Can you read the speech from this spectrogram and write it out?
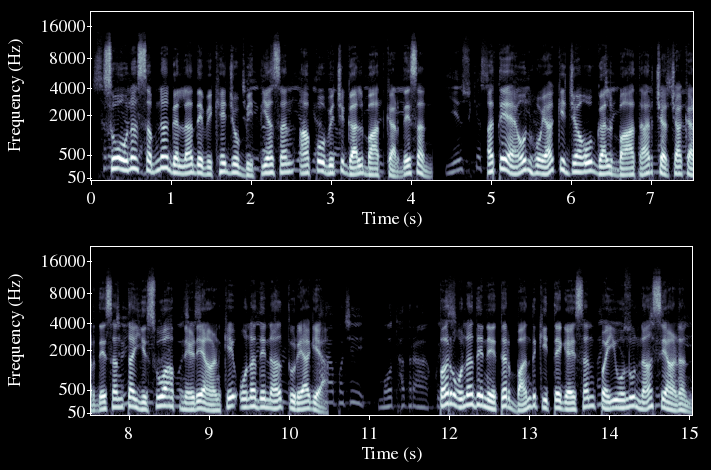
ਸੋ ਉਹਨਾਂ ਸਭਨਾ ਗੱਲਾਂ ਦੇ ਵਿਖੇ ਜੋ ਬੀਤੀਆਂ ਸਨ ਆਪੋ ਵਿੱਚ ਗੱਲਬਾਤ ਕਰਦੇ ਸਨ। ਅਤੇ ਐਉਂ ਹੋਇਆ ਕਿ ਜਦ ਉਹ ਗੱਲਬਾਤ ਆਰ ਚਰਚਾ ਕਰਦੇ ਸਨ ਤਾਂ ਯਿਸੂ ਆਪ ਨੇੜੇ ਆਣ ਕੇ ਉਹਨਾਂ ਦੇ ਨਾਲ ਤੁਰਿਆ ਗਿਆ। ਪਰ ਉਹਨਾਂ ਦੇ ਨੇਤਰ ਬੰਦ ਕੀਤੇ ਗਏ ਸਨ ਪਈ ਉਹਨੂੰ ਨਾ ਸਿਆਣਨ।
